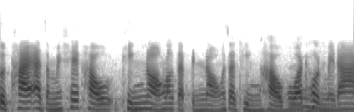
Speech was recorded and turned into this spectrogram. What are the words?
สุดท้ายอาจจะไม่ใช่เขาทิ้งน้องเราแต่เป็นน้องจะทิ้งเขาเพราะว่าอืมทนไม่ได้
